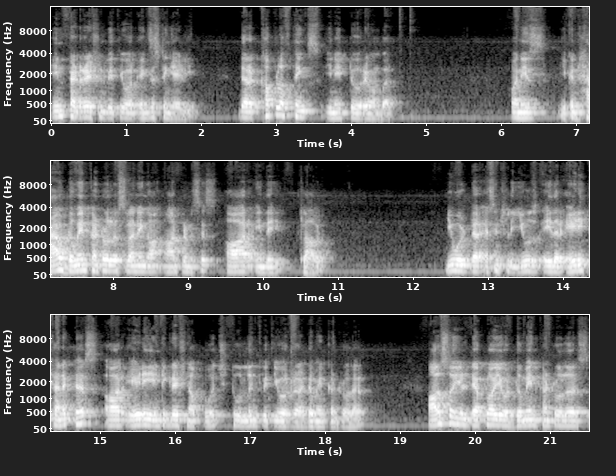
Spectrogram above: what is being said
in federation with your existing AD, there are a couple of things you need to remember. One is you can have domain controllers running on, on premises or in the cloud. You would uh, essentially use either AD connectors or AD integration approach to link with your uh, domain controller. Also, you'll deploy your domain controllers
